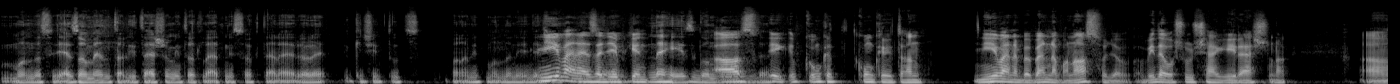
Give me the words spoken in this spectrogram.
mondasz, hogy ez a mentalitás, amit ott látni szoktál erről, egy kicsit tudsz valamit mondani. Egy Nyilván ez egyébként Nehéz gondolni. az, de- konkrét, konkrétan nyilván ebben benne van az, hogy a, a videós újságírásnak a,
